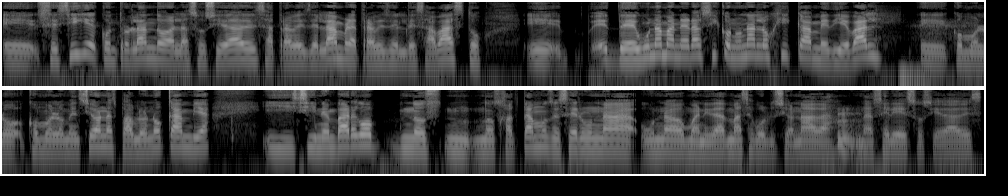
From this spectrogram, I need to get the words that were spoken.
eh, se sigue controlando a las sociedades a través del hambre, a través del desabasto, de una manera así, con una lógica medieval, como, lo, como lo mencionas, Pablo, no cambia y sin embargo nos, nos jactamos de ser una, una humanidad más evolucionada, una serie de sociedades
